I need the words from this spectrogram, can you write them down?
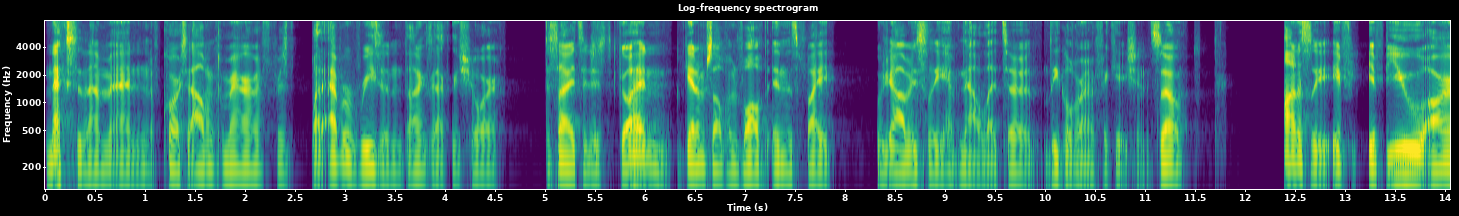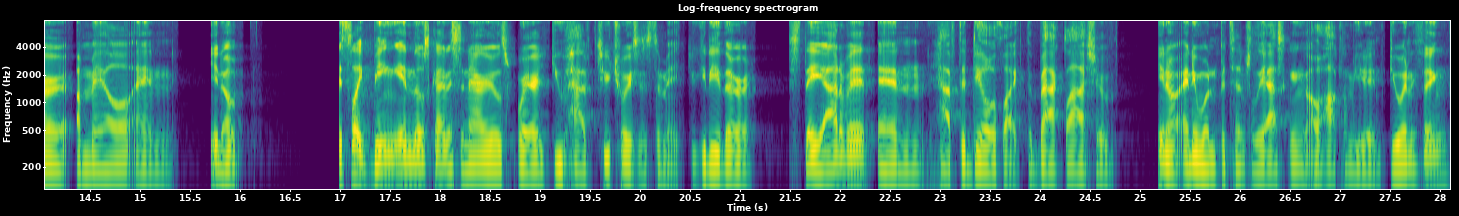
next to them. And of course, Alvin Kamara, for whatever reason, not exactly sure, decided to just go ahead and get himself involved in this fight which obviously have now led to legal ramifications. So honestly, if if you are a male and you know, it's like being in those kind of scenarios where you have two choices to make. You could either stay out of it and have to deal with like the backlash of you know anyone potentially asking, "Oh, how come you didn't do anything?"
